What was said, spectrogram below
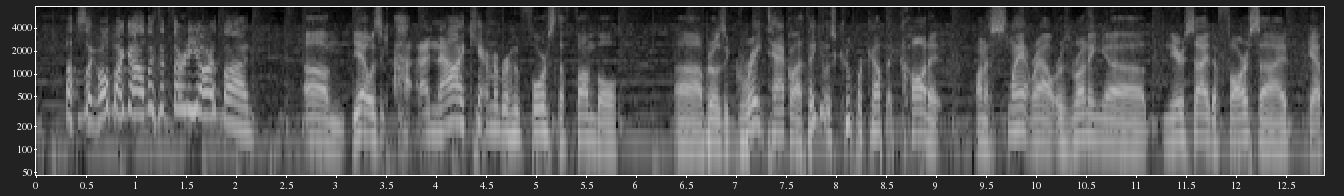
I was like, oh my god! Like the thirty yard line. Um, yeah, it was. I, now I can't remember who forced the fumble, uh, but it was a great tackle. I think it was Cooper Kupp that caught it on a slant route. It Was running uh, near side to far side. Yep.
